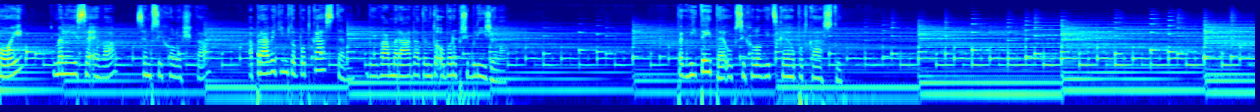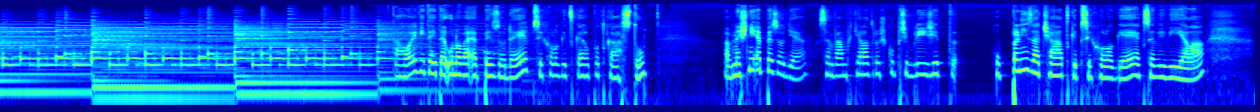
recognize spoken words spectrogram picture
Ahoj, jmenuji se Eva, jsem psycholožka a právě tímto podcastem bych vám ráda tento obor přiblížila. Tak vítejte u psychologického podcastu. Ahoj, vítejte u nové epizody psychologického podcastu. A v dnešní epizodě jsem vám chtěla trošku přiblížit úplný začátky psychologie, jak se vyvíjela.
